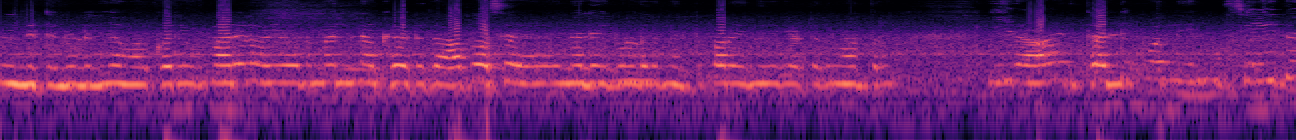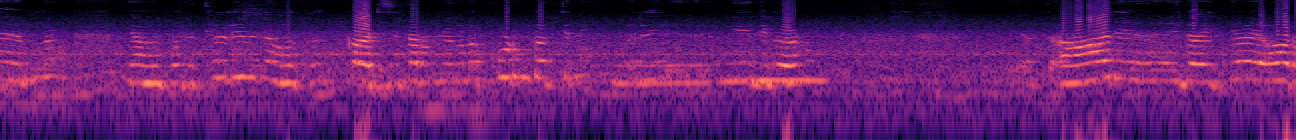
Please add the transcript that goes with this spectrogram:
മിനിറ്റിന്റെ ഉള്ളിൽ ഞങ്ങൾക്കൊരു മരണമോ ഒരു മലിന കേട്ടത് ആഭാസ നിലയിലുള്ളത് എന്നിട്ട് പറയുന്നത് കേട്ടത് മാത്രം. ഈ ആര് തല്ലിക്കൊന്ന് എന്ത് ചെയ്ത് എന്ന് ഞങ്ങൾക്കൊരു തെളിവ് ഞങ്ങൾക്ക് കാണിച്ചു തരണം. ഞങ്ങളുടെ കുടുംബത്തിന് ഒരു നീതി വേണം. ആര് ഇതാക്കി അവർ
